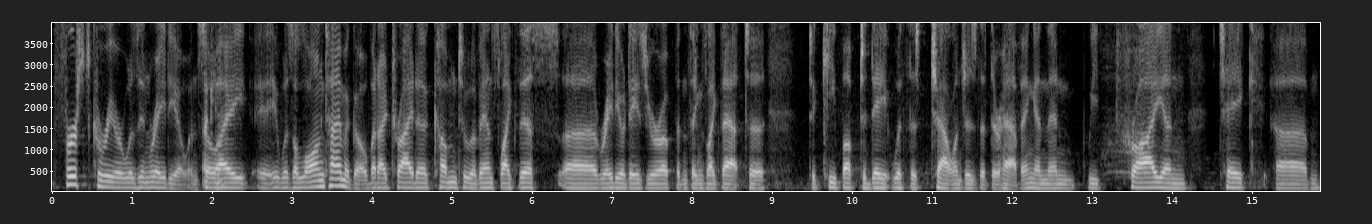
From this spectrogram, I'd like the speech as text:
first career was in radio, and so Okay. I it was a long time ago, but I try to come to events like this, uh, Radio Days Europe, and things like that to to keep up to date with the challenges that they're having, and then we try and take. Um,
